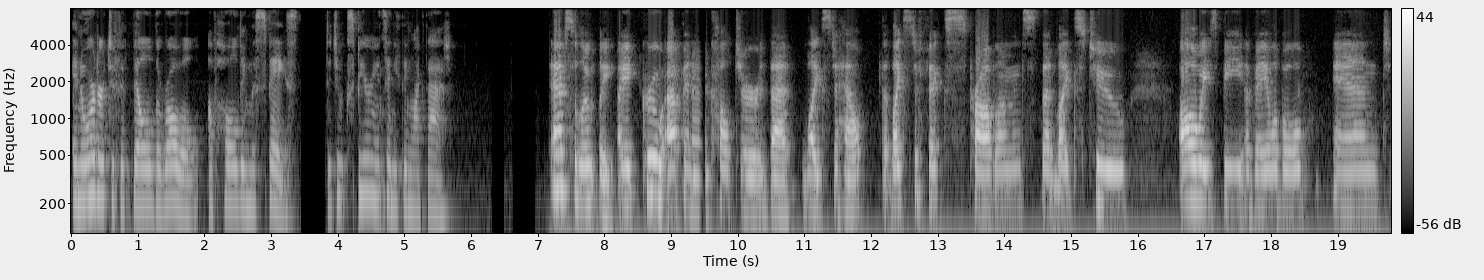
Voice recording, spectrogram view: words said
in order to fulfill the role of holding the space? Did you experience anything like that? Absolutely. I grew up in a culture that likes to help, that likes to fix problems, that likes to always be available. And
